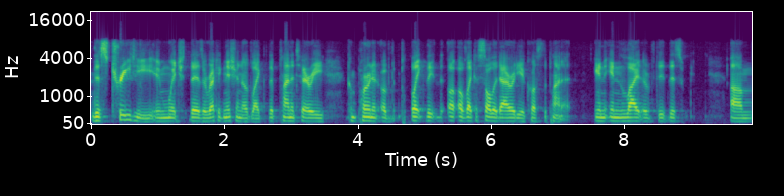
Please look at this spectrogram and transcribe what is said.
this treaty in which there's a recognition of like the planetary component of the like the of like a solidarity across the planet in in light of the, this um,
